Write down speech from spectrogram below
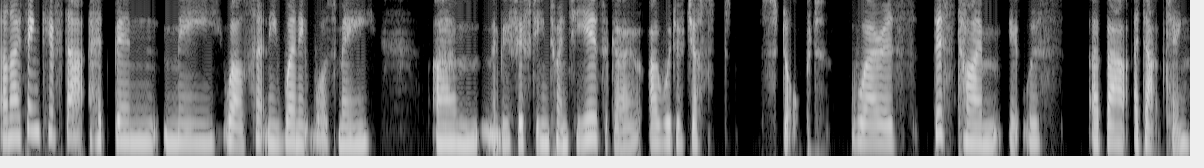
and I think if that had been me well certainly when it was me um, maybe 15 20 years ago I would have just stopped Whereas this time it was about adapting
